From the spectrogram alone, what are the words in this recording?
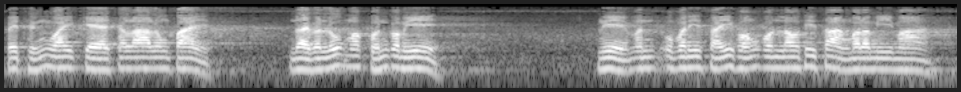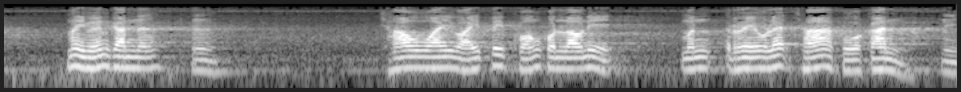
ไปถึงวัยแก่ชราลงไป ได้บรรลุมรรคผลก็มี นี่ มันอุปนิสัยของคนเราที่สร้างบารมีมา ไม่เหมือนกันนะชาววัยไหวพริบของคนเรานี่ มันเร็วและช้ากว่ากัน นี่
